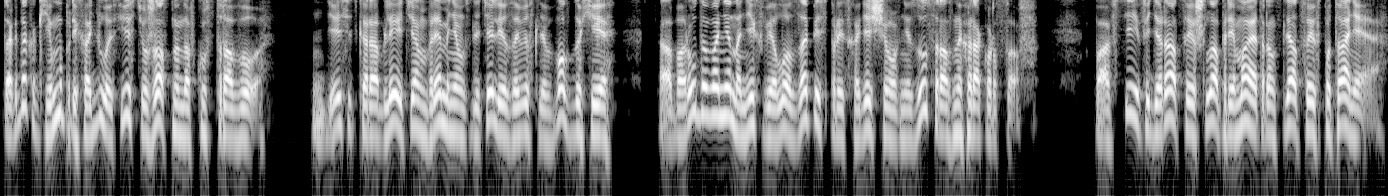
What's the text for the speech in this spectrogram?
тогда как ему приходилось есть ужасную на вкус траву. Десять кораблей тем временем взлетели и зависли в воздухе, оборудование на них вело запись происходящего внизу с разных ракурсов. По всей Федерации шла прямая трансляция испытания.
